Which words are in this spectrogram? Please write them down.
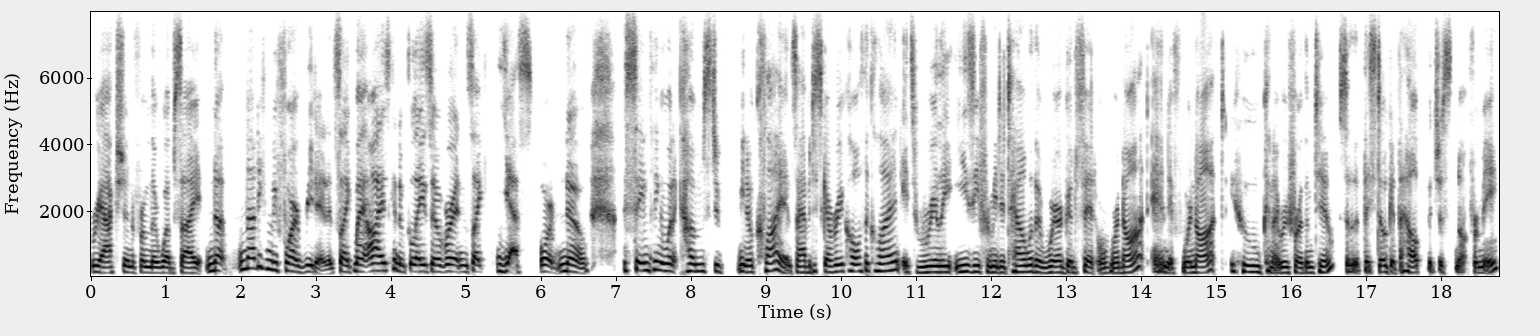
reaction from their website. Not not even before I read it. It's like my eyes kind of glaze over it and it's like yes or no. Same thing when it comes to, you know, clients. I have a discovery call with a client. It's really easy for me to tell whether we're a good fit or we're not. And if we're not, who can I refer them to so that they still get the help, but just not for me.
